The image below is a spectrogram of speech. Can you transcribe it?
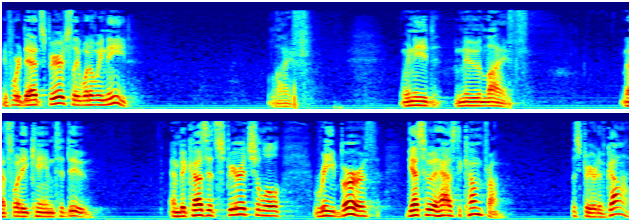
If we're dead spiritually, what do we need? Life. We need new life. That's what he came to do. And because it's spiritual rebirth, guess who it has to come from? The Spirit of God.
